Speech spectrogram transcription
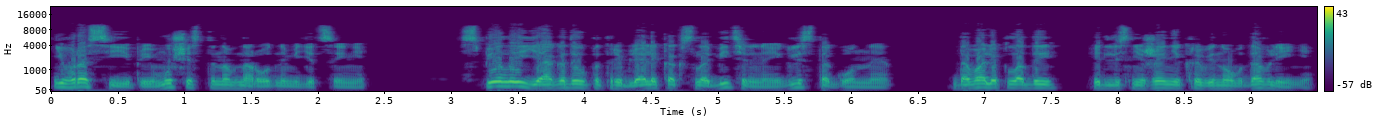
и в России, преимущественно в народной медицине. Спелые ягоды употребляли как слабительные и глистогонные. Давали плоды и для снижения кровяного давления.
